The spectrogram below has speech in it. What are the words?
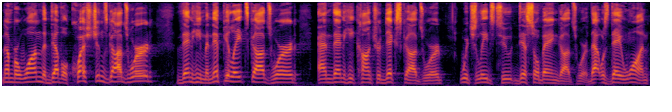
Number one, the devil questions God's word, then he manipulates God's word, and then he contradicts God's word, which leads to disobeying God's word. That was day one,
